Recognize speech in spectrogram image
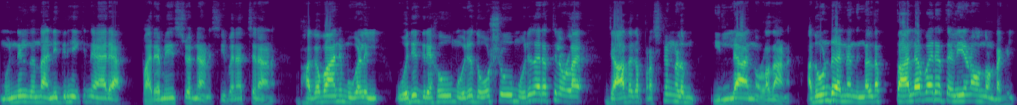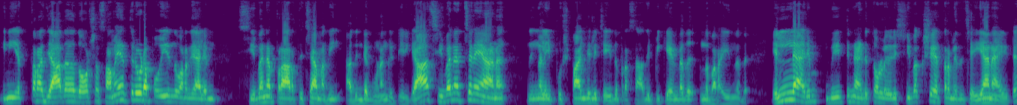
മുന്നിൽ നിന്ന് അനുഗ്രഹിക്കുന്ന ആരാ? പരമേശ്വരനാണ് ശിവനച്ഛനാണ്. ഭഗവാന് മുകളിൽ ഒരു ഗ്രഹവും ഒരു ദോഷവും ഒരു തരത്തിലുള്ള ജാതക പ്രശ്നങ്ങളും ഇല്ല എന്നുള്ളതാണ്. അതുകൊണ്ട് തന്നെ നിങ്ങളുടെ തലവരെ തെളിയണമെന്നുണ്ടെങ്കിൽ ഇനി എത്ര ജാതക ദോഷ സമയത്തിലൂടെ പോയി എന്ന് പറഞ്ഞാലും ശിവനെ പ്രാർത്ഥിച്ചാൽ മതി അതിന്റെ ഗുണം കിട്ടിയിരിക്കുക ആ ശിവനച്ഛനെയാണ് നിങ്ങൾ ഈ പുഷ്പാഞ്ജലി ചെയ്ത് പ്രസാദിപ്പിക്കേണ്ടത് എന്ന് പറയുന്നത്. എല്ലാവരും വീട്ടിനടുത്തുള്ള ഒരു ശിവക്ഷേത്രം ഇത് ചെയ്യാനായിട്ട്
